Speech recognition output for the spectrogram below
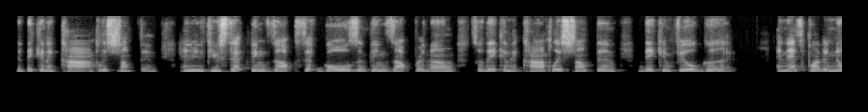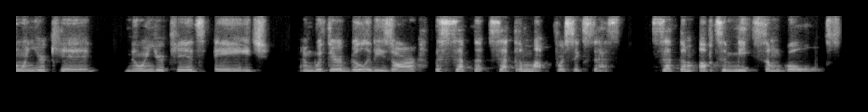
that they can accomplish something. And if you set things up, set goals and things up for them so they can accomplish something, they can feel good. And that's part of knowing your kid, knowing your kid's age, and what their abilities are, but set, them, set them up for success. Set them up to meet some goals,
